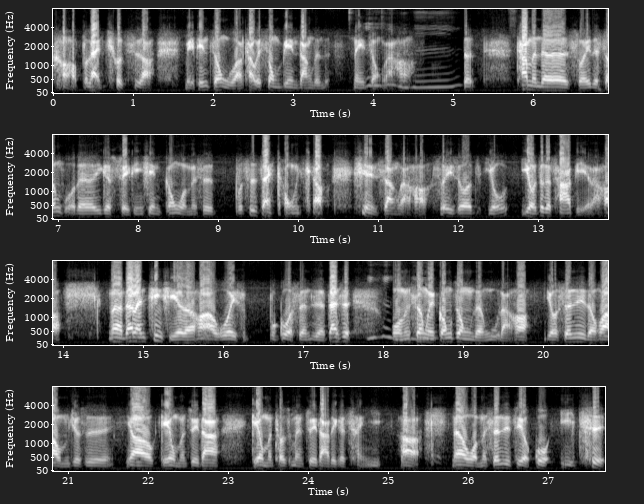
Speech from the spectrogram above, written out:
好，不然就是啊，每天中午啊，他会送便当的那种了哈。这他们的所谓的生活的一个水平线，跟我们是不是在同一条线上了哈？所以说有有这个差别了哈。那当然近期的话，我也是不过生日，但是我们身为公众人物了哈，有生日的话，我们就是要给我们最大，给我们投资们最大的一个诚意啊。那我们生日只有过一次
